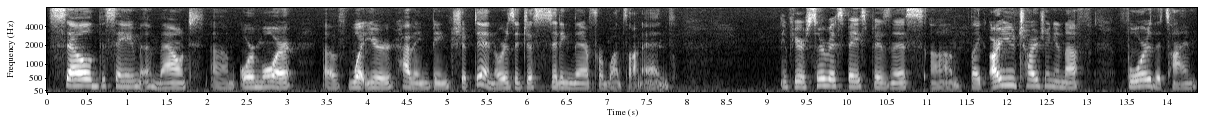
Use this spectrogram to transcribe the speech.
sell the same amount um, or more of what you're having being shipped in, or is it just sitting there for months on end? If you're a service based business, um, like, are you charging enough for the time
